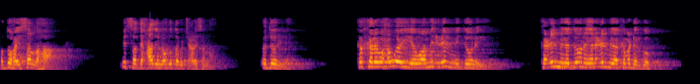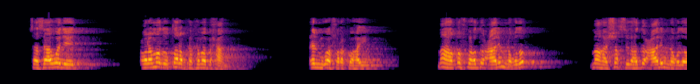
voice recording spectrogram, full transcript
hadduu haysan lahaa mid saddexaad in loogu daru jeclaysan lahaa oo dooni lahaa. Ka kale waxa weeye waa mid cilmi doonaya ka cilmiga doonayana cilmiga kama dhergo. Saas aawadeed culammadu dalabka kama baxaan. Cilmigu waa ku hayn. Maaha qofku hadduu caalim noqdo? Maaha shakhsigu hadduu caalim noqdo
